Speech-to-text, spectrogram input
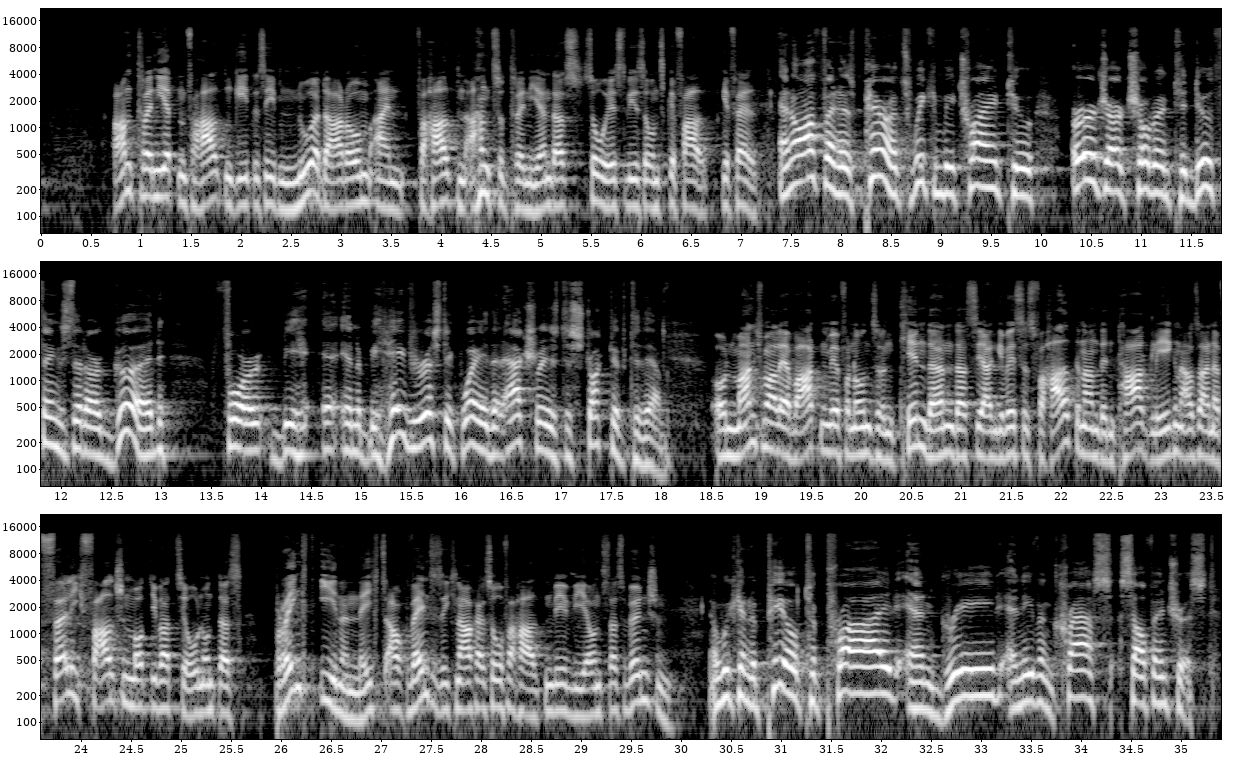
antrainierten Verhalten geht es eben nur darum, ein Verhalten anzutrainieren, das so ist, wie es uns gefällt. And often, as parents, we can be trying to urge our children to do things that are good for be- in a behavioristic way that actually is destructive to them. Und manchmal erwarten wir von unseren Kindern, dass sie ein gewisses Verhalten an den Tag legen aus einer völlig falschen Motivation und das bringt ihnen nichts, auch wenn sie sich nachher so verhalten, wie wir uns das wünschen. And we can appeal to pride and greed and even crass self interest.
